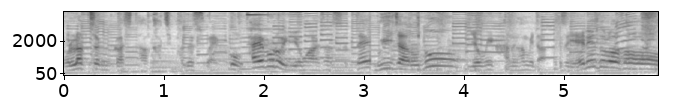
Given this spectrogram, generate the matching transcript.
월납 지원금까지 다 같이 받을 수가 있고 할부로 이용하셨을 때 무이자로도 이용이 가능합니다. 그래서 예를 들어서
